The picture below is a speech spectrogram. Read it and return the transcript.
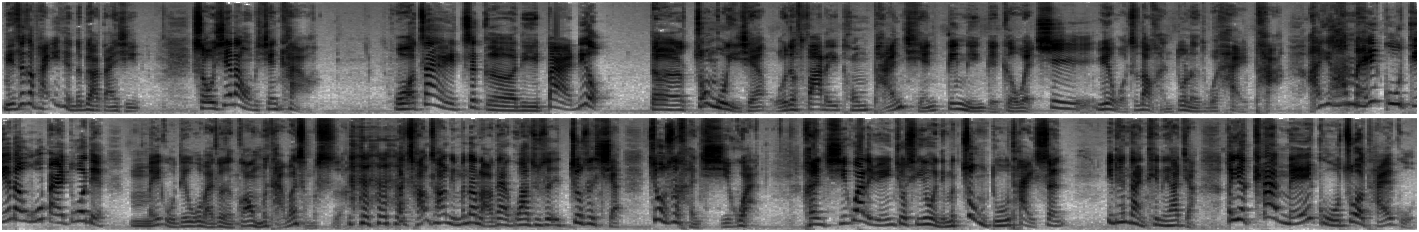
你这个盘一点都不要担心。首先呢，我们先看啊，我在这个礼拜六。的中午以前，我就发了一通盘前叮咛给各位，是因为我知道很多人都会害怕。哎呀，美股跌了五百多点，美股跌五百多点，关我们台湾什么事啊？那常常你们的脑袋瓜就是就是想，就是很奇怪，很奇怪的原因，就是因为你们中毒太深，一天到晚听人家讲，哎呀，看美股做台股，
